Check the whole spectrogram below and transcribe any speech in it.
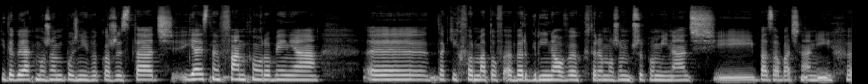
i tego, jak możemy później wykorzystać. Ja jestem fanką robienia y, takich formatów evergreenowych, które możemy przypominać i bazować na nich. Y,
